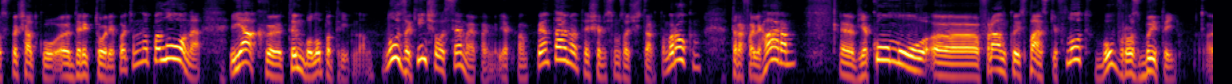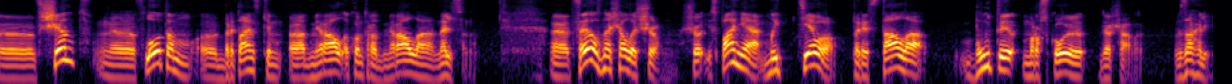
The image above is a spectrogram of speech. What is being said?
е, спочатку директорії, потім Наполеона, як тим було потрібно. Ну, закінчилося ми, пам'ят- як ми пам'ятаємо, 1804 роком Трафальгаром, в якому франко-іспанський флот був розбитий вщент флотом британським адмірал, контрадмірала Нельсона. Е, Це означало, що? що Іспанія миттєво перестала бути морською державою. Взагалі.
